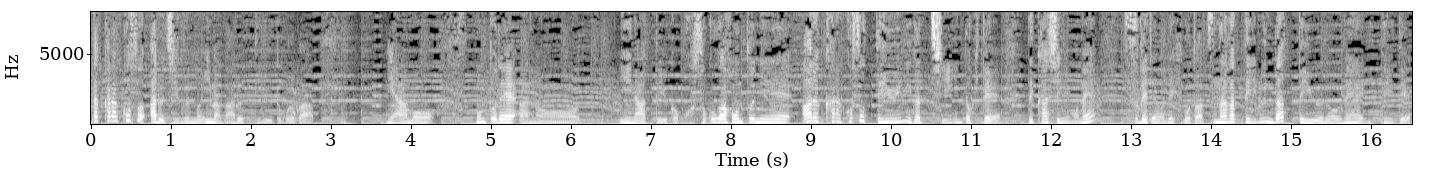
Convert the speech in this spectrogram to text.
たからこそある自分の今があるっていうところが、いや、もう、本当ね、あのー、いいなっていうか、そこが本当にね、あるからこそっていう意味がチーンときて、で、歌詞にもね、すべての出来事は繋がっているんだっていうのをね、言っていて、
